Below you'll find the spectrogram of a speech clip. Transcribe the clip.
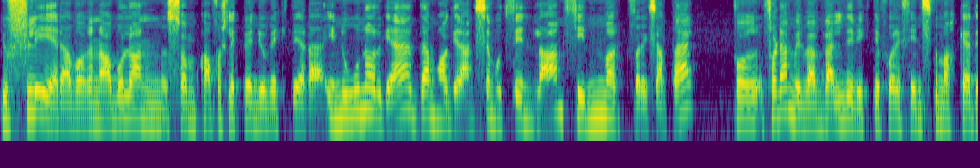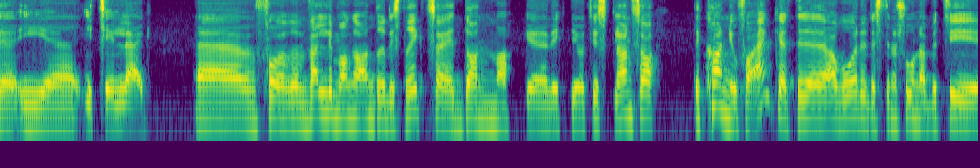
jo flere av våre naboland som kan få slippe inn, jo viktigere. I Nord-Norge de har grense mot Finland, Finnmark f.eks. For, for, for dem vil være veldig viktig for det finske markedet i, eh, i tillegg. Eh, for veldig mange andre distrikt så er Danmark eh, viktig, og Tyskland. Så Det kan jo for enkelte av våre destinasjoner bety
